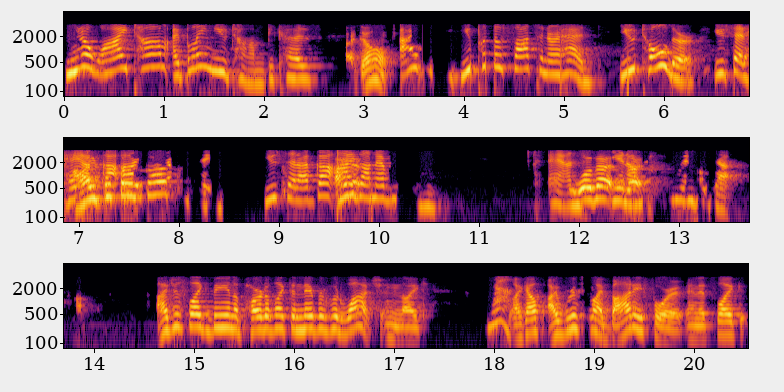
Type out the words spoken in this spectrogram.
you know why, Tom? I blame you, Tom, because I don't. I you put those thoughts in her head. You told her. You said, "Hey, I I've got eyes on everything." You said, "I've got I eyes on everything." And Well, that- you know, that- that. I just like being a part of like the neighborhood watch and like Yeah. like I'll, I risk my body for it and it's like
